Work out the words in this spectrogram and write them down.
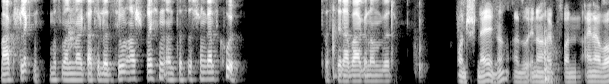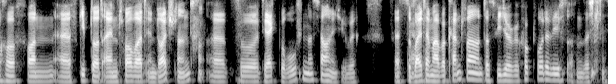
Marc Flecken, muss man mal Gratulation aussprechen und das ist schon ganz cool, dass der da wahrgenommen wird. Und schnell, ne? Also innerhalb von einer Woche von äh, es gibt dort einen Torwart in Deutschland äh, zu direkt berufen, ist ja auch nicht übel. Das heißt, sobald ja. er mal bekannt war und das Video geguckt wurde, lief es offensichtlich.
